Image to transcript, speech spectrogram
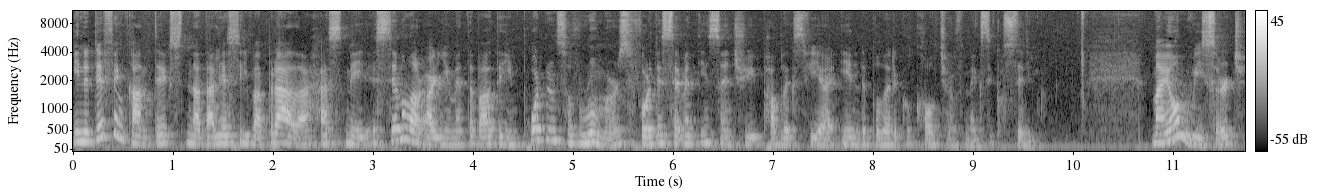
In a different context, Natalia Silva Prada has made a similar argument about the importance of rumors for the 17th century public sphere in the political culture of Mexico City. My own research,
